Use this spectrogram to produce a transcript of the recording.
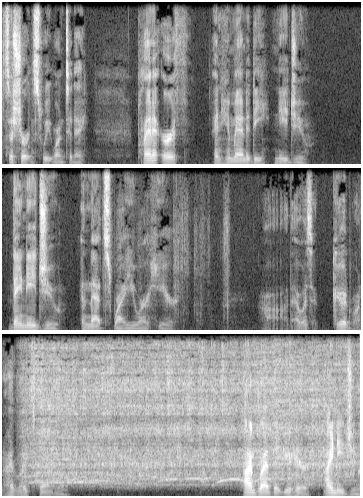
It's a short and sweet one today. Planet Earth and humanity need you. They need you, and that's why you are here. Oh, that was a good one. I liked that one. I'm glad that you're here. I need you.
